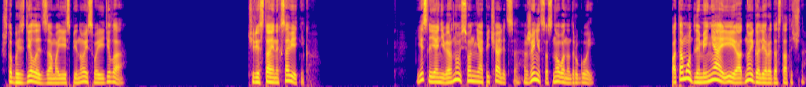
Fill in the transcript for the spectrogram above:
чтобы сделать за моей спиной свои дела. Через тайных советников. Если я не вернусь, он не опечалится, женится снова на другой. Потому для меня и одной галеры достаточно.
